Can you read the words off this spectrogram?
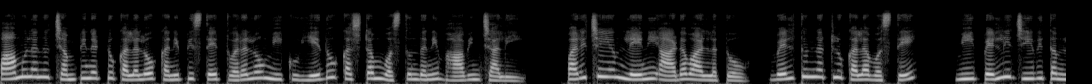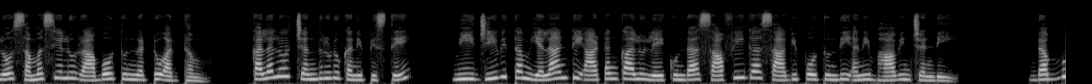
పాములను చంపినట్టు కలలో కనిపిస్తే త్వరలో మీకు ఏదో కష్టం వస్తుందని భావించాలి. పరిచయం లేని ఆడవాళ్ళతో వెళ్తున్నట్లు కల వస్తే మీ పెళ్ళి జీవితంలో సమస్యలు రాబోతున్నట్టు అర్థం. కలలో చంద్రుడు కనిపిస్తే మీ జీవితం ఎలాంటి ఆటంకాలు లేకుండా సాఫీగా సాగిపోతుంది అని భావించండి. డబ్బు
